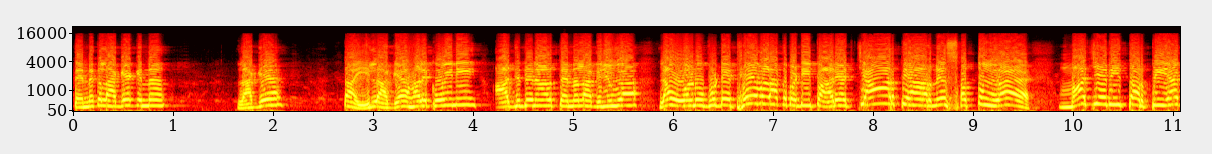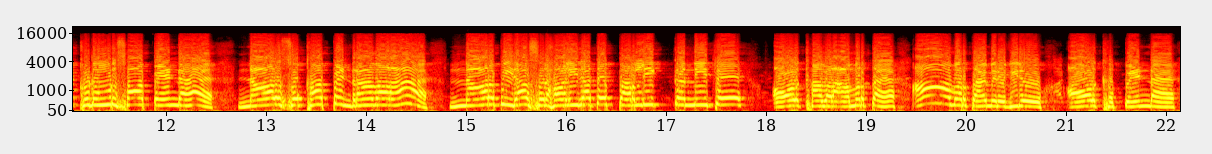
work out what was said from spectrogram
ਤਿੰਨ ਕ ਲੱਗ ਗਿਆ ਕਿੰਨਾ? ਲੱਗ ਗਿਆ? ਢਾਈ ਲੱਗ ਗਿਆ ਹਾਲੇ ਕੋਈ ਨਹੀਂ ਅੱਜ ਦੇ ਨਾਲ ਤਿੰਨ ਲੱਗ ਜੂਗਾ। ਲਾਹੌਰ ਨੂੰ ਬੁੱਢੇ ਥੇ ਵਾਲਾ ਕਬੱਡੀ ਪਾ ਰਿਹਾ ਚਾਰ ਤਿਆਰ ਨੇ ਸੱਤੂ ਹੈ। ਮਾਝੇ ਦੀ ਧਰਤੀ ਹੈ ਖਡੂਰ ਸਾਹਿਬ ਪਿੰਡ ਹੈ ਨਾਲ ਸੁੱਖਾ ਭਿੰਡਰਾਂ ਵਾਲਾ ਹੈ, ਨਾਲ ਭੀੜਾ ਸਰਹਾਲੀ ਦਾ ਤੇ ਪਰਲੀ ਕੰਨੀ ਤੇ ਔਲਖਾਂ ਵਾਲਾ ਅਮਰਤ ਹੈ। ਆ ਅਮਰਤ ਹੈ ਮੇਰੇ ਵੀਰੋ, ਔਲਖ ਪਿੰਡ ਹੈ।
